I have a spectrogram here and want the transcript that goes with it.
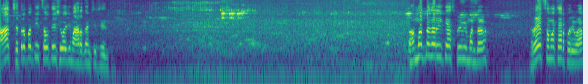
आज छत्रपती चौथे शिवाजी महाराजांची जयंती. अहमदनगर इतिहास प्रेमी मंडळ रयत समाचार परिवार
